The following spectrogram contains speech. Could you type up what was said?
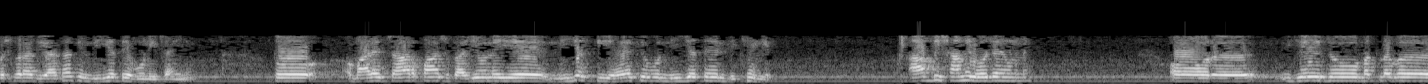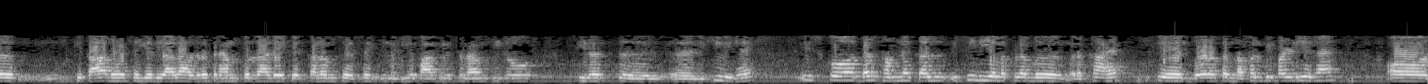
مشورہ دیا تھا کہ نیتیں ہونی چاہیے۔ تو ہمارے چار پانچ بھائیوں نے یہ نیت کی ہے کہ وہ نیتیں لکھیں گے۔ آپ بھی شامل ہو جائیں ان میں۔ اور یہ جو مطلب کتاب ہے سید اعلیٰ حضرت رحمۃ اللہ علیہ کے قلم سے نبی پاک علیہ السلام کی جو سیرت لکھی ہوئی ہے، اس کو درس ہم نے کل اسی لیے مطلب رکھا ہے کہ دو رقم نفل بھی پڑھ لیے جائیں اور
